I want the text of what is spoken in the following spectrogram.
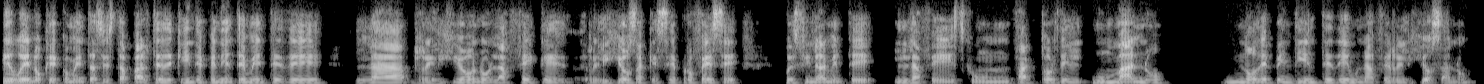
Qué bueno que comentas esta parte de que independientemente de la religión o la fe que, religiosa que se profese, pues finalmente la fe es un factor del humano no dependiente de una fe religiosa, ¿no?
